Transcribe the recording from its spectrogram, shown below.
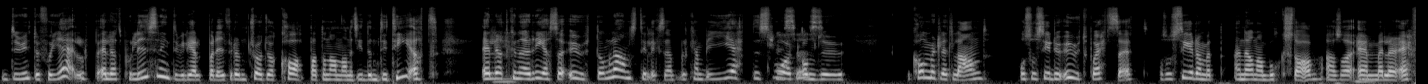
du inte får hjälp eller att polisen inte vill hjälpa dig för de tror att du har kapat någon annans identitet. Eller att Mm. kunna resa utomlands till exempel kan bli jättesvårt Precis. om du kommer till ett land och så ser du ut på ett sätt och så ser de ett, en annan bokstav, alltså Mm. M eller F,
